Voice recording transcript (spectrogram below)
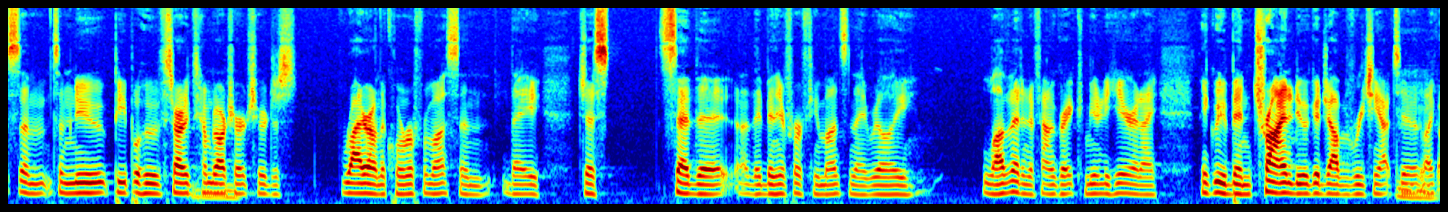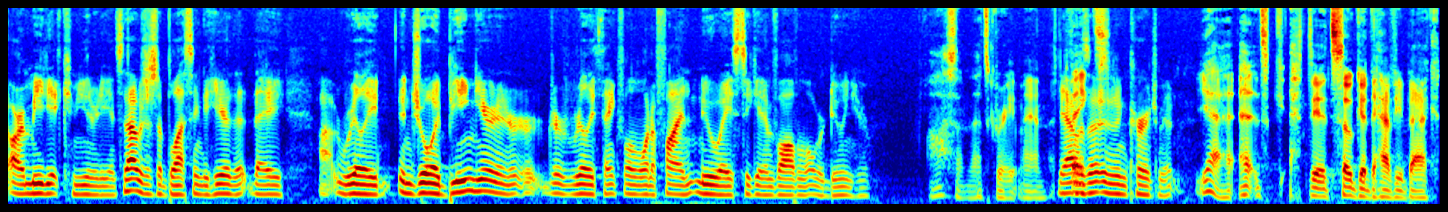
some some new people who've started to come to our church who are just right around the corner from us, and they just said that uh, they've been here for a few months and they really love it and have found a great community here. And I think we've been trying to do a good job of reaching out to like our immediate community, and so that was just a blessing to hear that they uh, really enjoy being here and are, are really thankful and want to find new ways to get involved in what we're doing here. Awesome, that's great, man. Yeah, it was an encouragement. yeah, it's dude, it's so good to have you back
